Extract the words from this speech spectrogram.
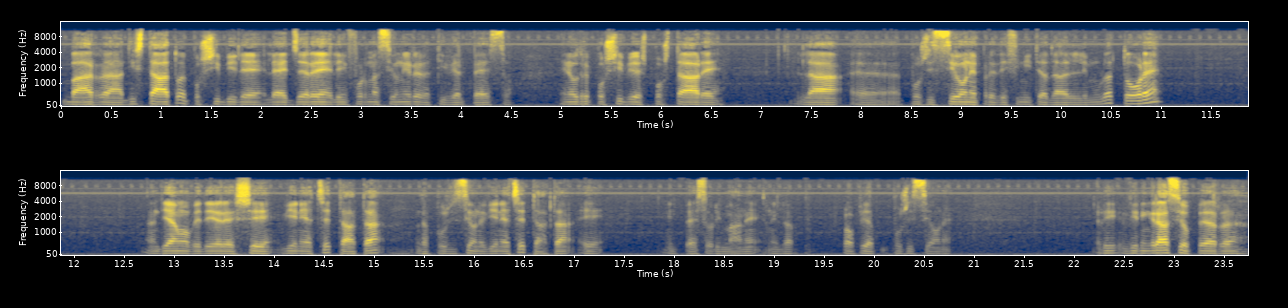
barra di stato è possibile leggere le informazioni relative al pezzo è inoltre possibile spostare la eh, posizione predefinita dall'emulatore. Andiamo a vedere se viene accettata la posizione viene accettata e il pezzo rimane nella propria posizione. Vi ringrazio per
